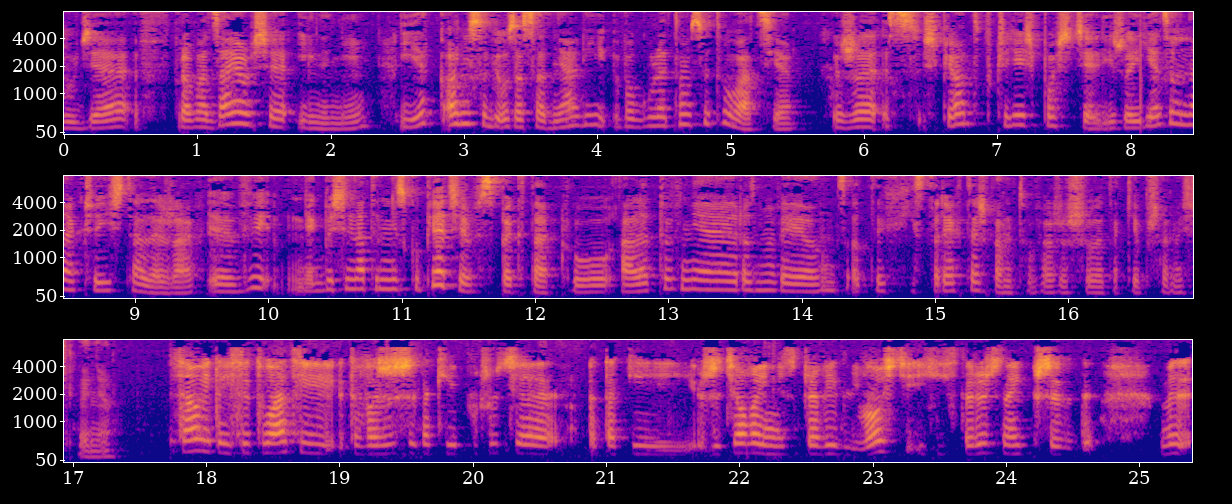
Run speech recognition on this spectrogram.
ludzie, wprowadzają się inni. I jak oni sobie uzasadniali w ogóle tą sytuację? że śpią w czyjejś pościeli, że jedzą na czyichś talerzach. Y, wy jakby się na tym nie skupiacie w spektaklu, ale pewnie rozmawiając o tych historiach też Wam towarzyszyły takie przemyślenia całej tej sytuacji towarzyszy takie poczucie takiej życiowej niesprawiedliwości i historycznej krzywdy. My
